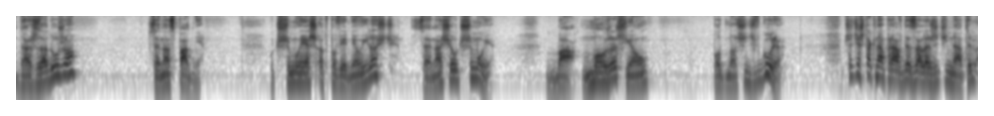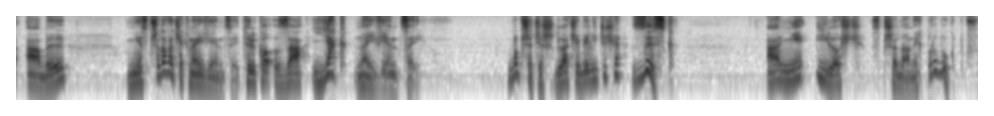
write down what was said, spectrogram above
Dasz za dużo, cena spadnie. Utrzymujesz odpowiednią ilość, cena się utrzymuje. Ba, możesz ją podnosić w górę. Przecież tak naprawdę zależy ci na tym, aby nie sprzedawać jak najwięcej, tylko za jak najwięcej. Bo przecież dla ciebie liczy się zysk, a nie ilość sprzedanych produktów.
